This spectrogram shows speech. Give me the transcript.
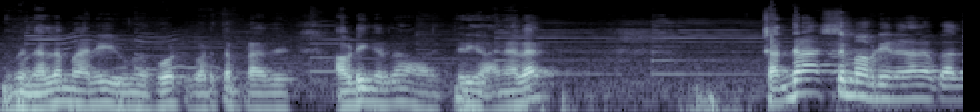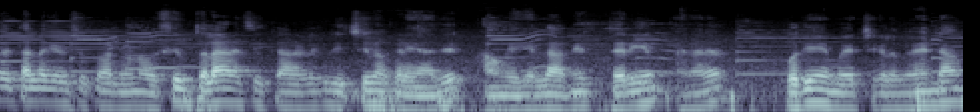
இவங்க நல்ல மாதிரி இவங்களை போட்டு வருத்தப்படாது அப்படிங்கிறது அவருக்கு தெரியும். அதனால் சந்திராஷ்டமம் அப்படின்றதால உட்காந்து தள்ளகை வச்சு உட்காரணும்னு சிறு துளாராசிக்காரர்களுக்கு நிச்சயமாக கிடையாது. அவங்களுக்கு எல்லாமே தெரியும். அதனால் புதிய முயற்சிகளும் வேண்டாம்.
